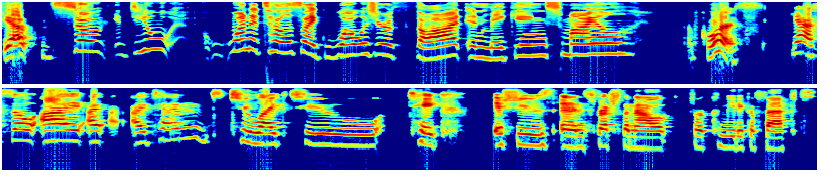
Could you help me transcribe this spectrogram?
Yep. So, do you want to tell us, like, what was your thought in making Smile? Of course. Yeah. So I I, I tend to like to take issues and stretch them out for comedic effect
